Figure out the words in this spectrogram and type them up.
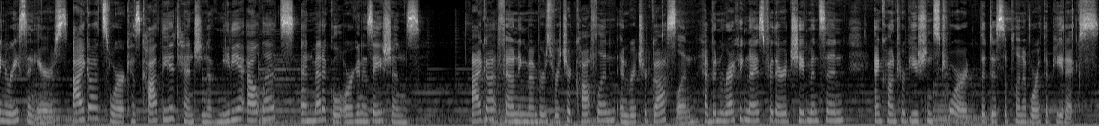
In recent years, IGOT's work has caught the attention of media outlets and medical organizations. IGOT founding members Richard Coughlin and Richard Gosselin have been recognized for their achievements in and contributions toward the discipline of orthopedics.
